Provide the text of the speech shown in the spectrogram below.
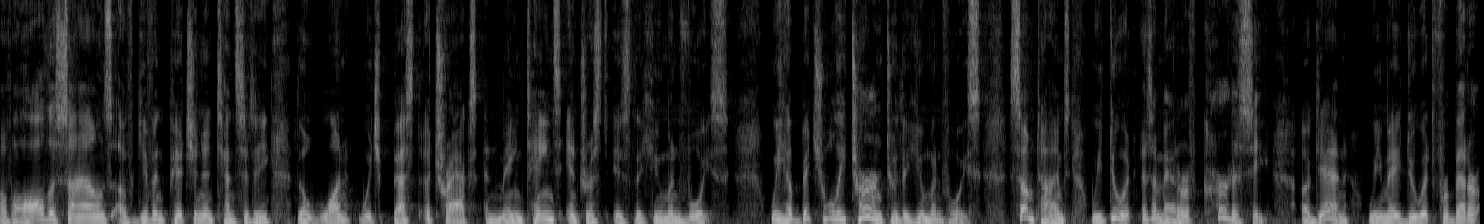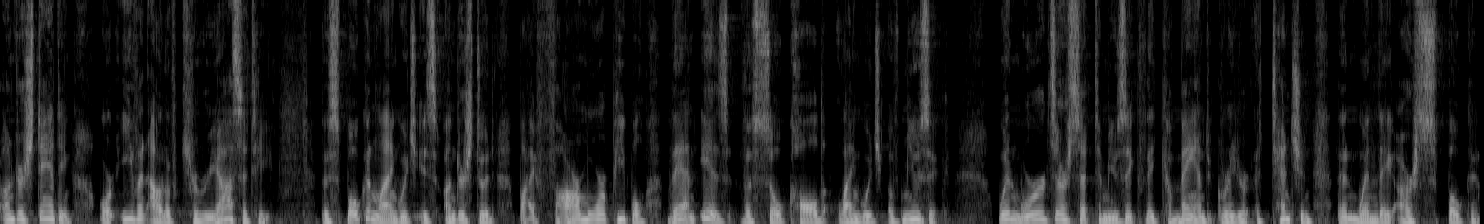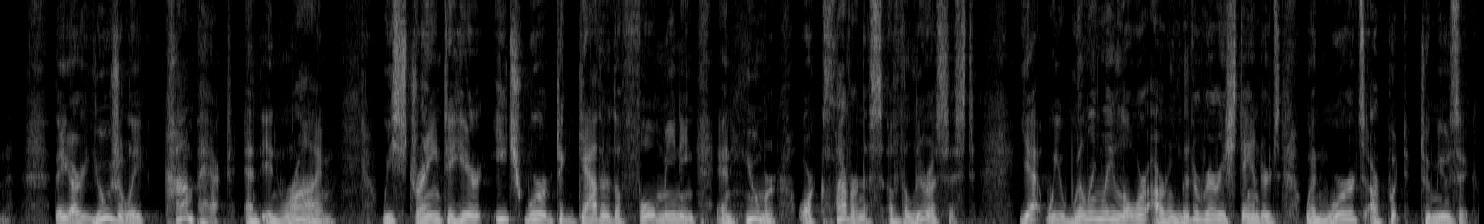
Of all the sounds of given pitch and intensity, the one which best attracts and maintains interest is the human voice. We habitually turn to the human voice. Sometimes we do it as a matter of courtesy. Again, we may do it for better understanding or even out of curiosity. The spoken language is understood by far more people than is the so called language of music. When words are set to music, they command greater attention than when they are spoken. They are usually compact and in rhyme. We strain to hear each word to gather the full meaning and humor or cleverness of the lyricist. Yet we willingly lower our literary standards when words are put to music.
